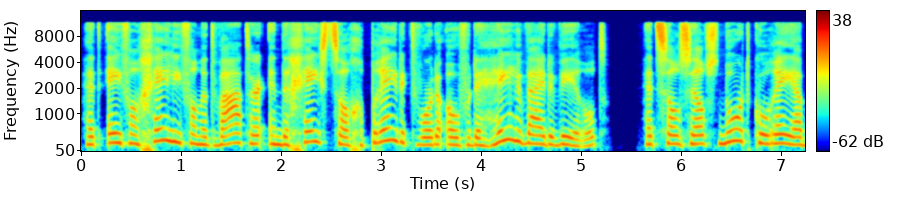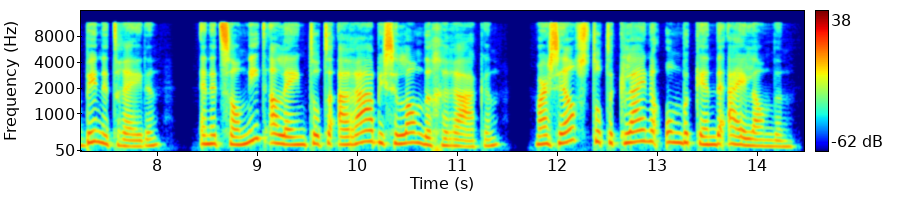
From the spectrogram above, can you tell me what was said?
het evangelie van het water en de geest zal gepredikt worden over de hele wijde wereld, het zal zelfs Noord-Korea binnentreden, en het zal niet alleen tot de Arabische landen geraken, maar zelfs tot de kleine onbekende eilanden.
